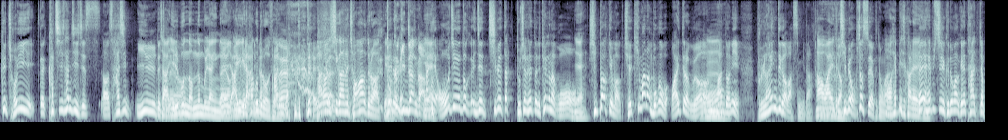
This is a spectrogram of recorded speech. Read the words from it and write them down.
그 저희 그 같이 산 지 이제 42일 자, 됐잖아요. 1분 넘는 분량인가요? 네, 얘기를 아닙니다, 하고 아닙니다. 들어오세요. 아닙니다. 네, 네, 발언 시간을 정하고 들어갈게요. 토크 긴장감. 예. 아니 어제도 이제 집에 딱 도착을 했더니 퇴근하고 예. 집 밖에 막 제 키만한 뭐가 와 있더라고요. 봤더니 블라인드가 왔습니다. 아, 와야죠. 그 집에 없었어요 그동안. 어, 햇빛이 가려야죠. 네, 햇빛이 그동안 그냥 다 그냥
